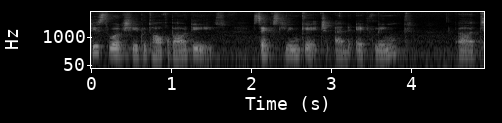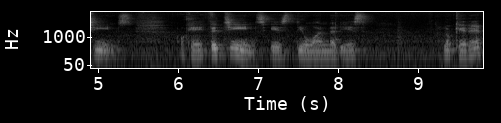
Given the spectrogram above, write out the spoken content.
This worksheet will talk about the sex linkage and X-link uh, genes. Okay, the genes is the one that is located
